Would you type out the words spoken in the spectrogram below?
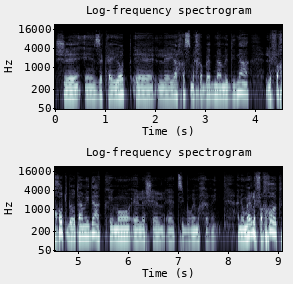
שזכאיות אה, ליחס מכבד מהמדינה, לפחות באותה מידה כמו אלה של אה, ציבורים אחרים. אני אומר לפחות,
